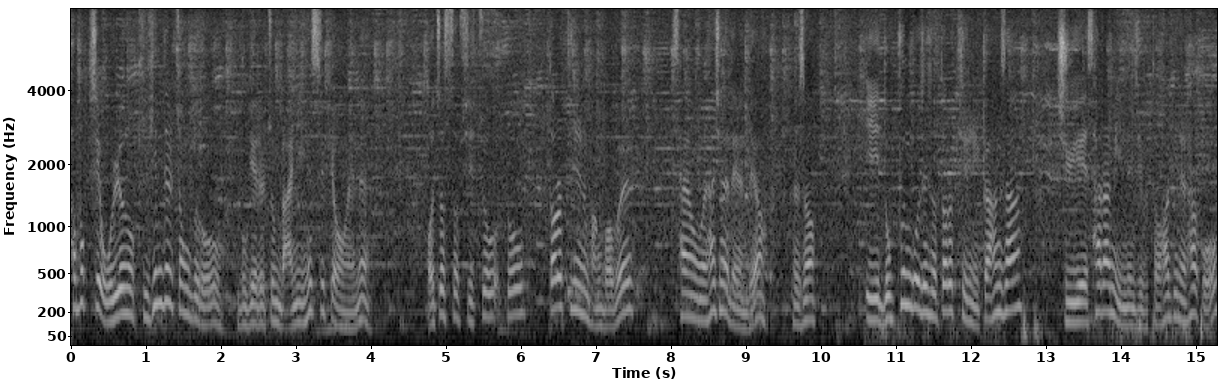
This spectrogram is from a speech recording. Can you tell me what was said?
허벅지에 올려놓기 힘들 정도로 무게를 좀 많이 했을 경우에는 어쩔 수 없이 또, 또 떨어뜨리는 방법을 사용을 하셔야 되는데요. 그래서 이 높은 곳에서 떨어뜨리니까 항상 주위에 사람이 있는지부터 확인을 하고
